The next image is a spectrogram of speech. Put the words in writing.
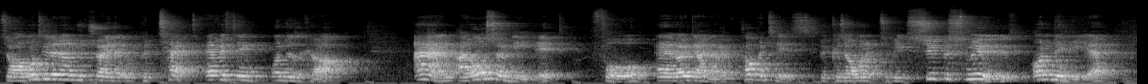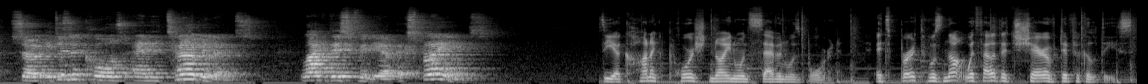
So I wanted an under tray that would protect everything under the car and I also need it for aerodynamic properties because I want it to be super smooth under here so it doesn't cause any turbulence like this video explains. The iconic Porsche 917 was born. Its birth was not without its share of difficulties.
